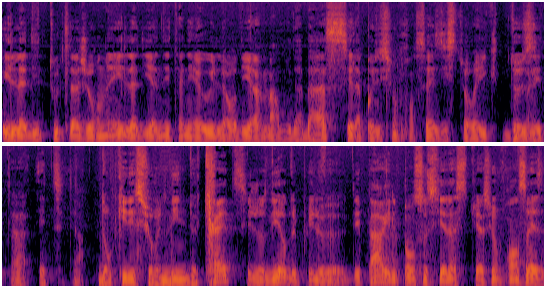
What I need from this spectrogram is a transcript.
Il l'a dit toute la journée, il l'a dit à Netanyahou, il l'a dit à Mahmoud Abbas, c'est la position française historique, deux États, etc. Donc il est sur une ligne de crête, si j'ose dire, depuis le départ. Il pense aussi à la situation française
